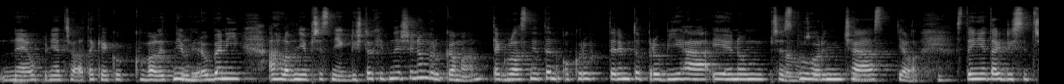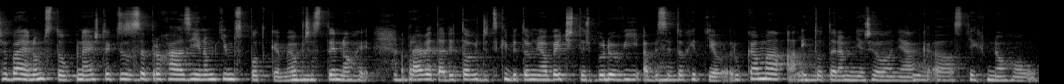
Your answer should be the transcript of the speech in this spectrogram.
neúplně třeba tak jako kvalitně mm. vyrobený a hlavně přesně, když to chytneš jenom rukama, tak mhm. vlastně ten okruh, kterým to probíhá, je jenom přes Nahoře. tu horní mhm. část těla. Mm. Stejně tak, když si třeba jenom stoupneš, tak to zase prochází jenom tím spodkem, jo, mm. přes ty nohy. A právě tady to vždycky by to mělo být čtyřbodový, aby mm. si to chytil rukama rukama a mm. i to teda měřilo nějak mm. uh, z těch nohou.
